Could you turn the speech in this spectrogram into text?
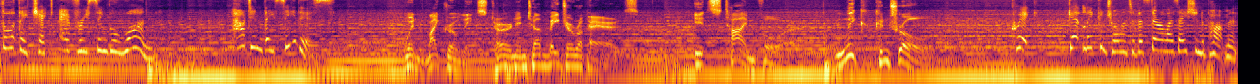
thought they checked every single one. How didn't they see this? When microleaks turn into major repairs, it's time for leak control. Quick, Get leak control into the sterilization department.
